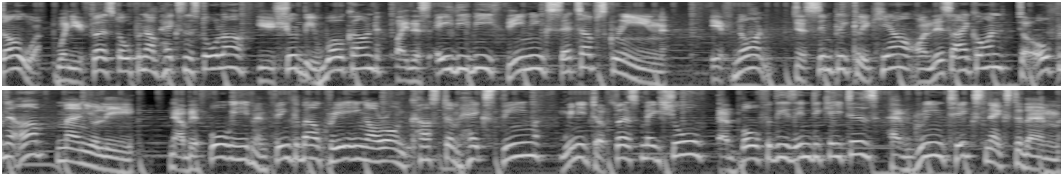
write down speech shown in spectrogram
So, when you first open up Hex Installer, you should be welcomed by this ADB theming setup screen. If not, just simply click here on this icon to open it up manually. Now before we even think about creating our own custom hex theme, we need to first make sure that both of these indicators have green ticks next to them.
